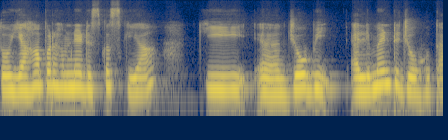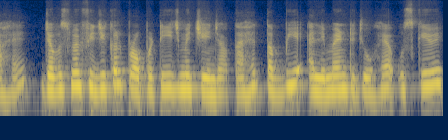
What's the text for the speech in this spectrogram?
तो यहाँ पर हमने डिस्कस किया कि जो भी एलिमेंट जो होता है, जब उसमें फ़िज़िकल प्रॉपर्टीज़ में चेंज आता है, तब भी एलिमेंट जो है, उसके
